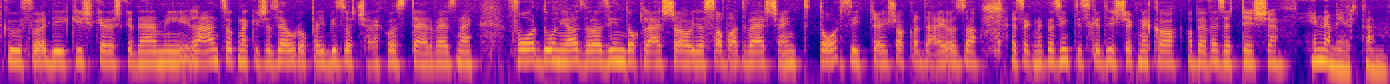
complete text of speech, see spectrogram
külföldi kiskereskedelmi láncoknak, és az Európai Bizottsághoz terveznek fordulni azzal az indoklással, hogy a szabad versenyt torzítja és akadályozza ezeknek az intézkedéseknek a, a bevezetése. Én nem értem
